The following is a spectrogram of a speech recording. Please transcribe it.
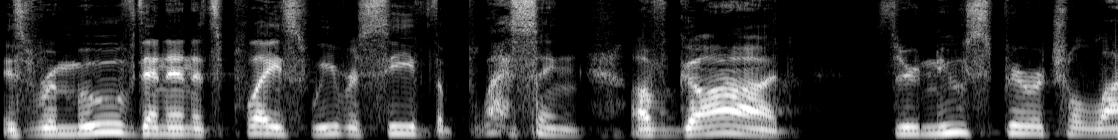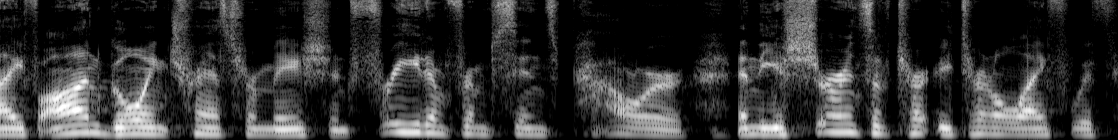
is removed, and in its place, we receive the blessing of God through new spiritual life, ongoing transformation, freedom from sin's power, and the assurance of ter- eternal life with,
